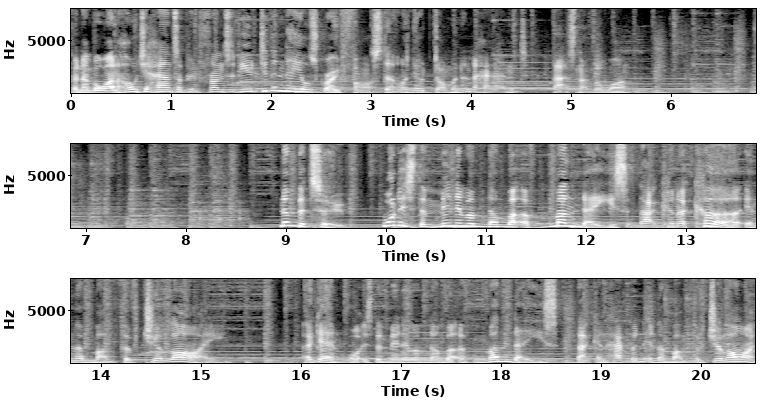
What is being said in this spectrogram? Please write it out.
For number 1, hold your hands up in front of you. Do the nails grow faster on your dominant hand? That's number 1. Number 2. What is the minimum number of Mondays that can occur in the month of July? Again, what is the minimum number of Mondays that can happen in the month of July?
